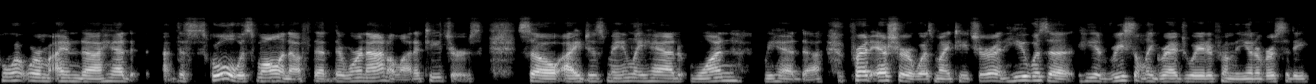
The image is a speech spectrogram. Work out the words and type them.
what were and uh, had uh, the school was small enough that there were not a lot of teachers. So i just mainly had one we had uh, fred escher was my teacher and he was a he had recently graduated from the university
